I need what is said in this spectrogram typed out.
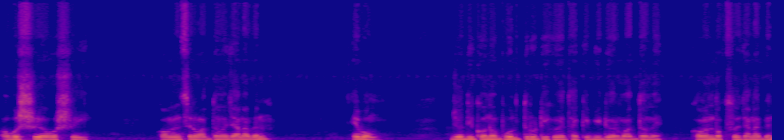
অবশ্যই অবশ্যই কমেন্টসের মাধ্যমে জানাবেন এবং যদি কোনো ভুল ত্রুটি হয়ে থাকে ভিডিওর মাধ্যমে কমেন্ট বক্সে জানাবেন।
